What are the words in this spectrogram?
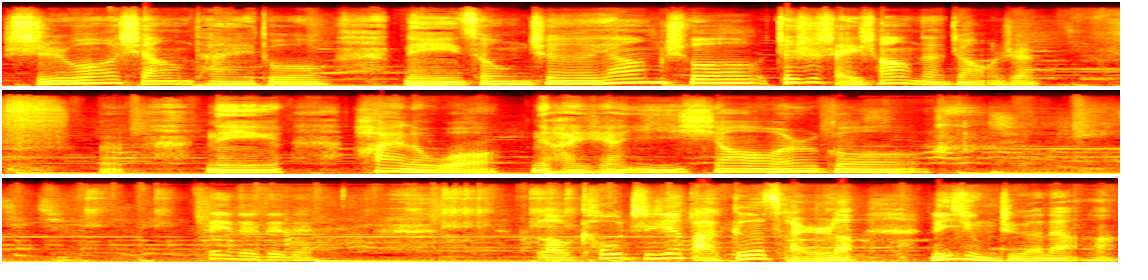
是我想太多。你总这样说，这是谁唱的？张老师，嗯，你害了我，你还想一笑而过？对对对对，老抠直接打歌词儿了，李玖哲的啊。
